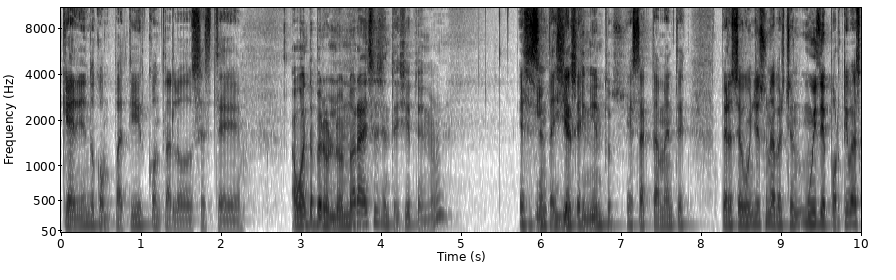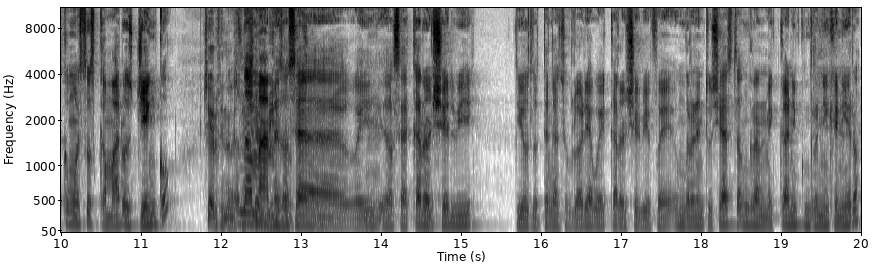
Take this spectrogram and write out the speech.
queriendo competir contra los este, Aguanta, pero el Honora es 67, ¿no? Y- Y, ya es S67. 500. Exactamente. Pero según yo es una versión muy deportiva, es como estos Camaros Yenko. Sí, al final es un No Shelby, mames, ¿no? o Es sea, como- güey, o sea, Carol Shelby, Dios lo tenga en su gloria, güey. Carol Shelby fue un gran entusiasta, un gran mecánico, un gran ingeniero.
